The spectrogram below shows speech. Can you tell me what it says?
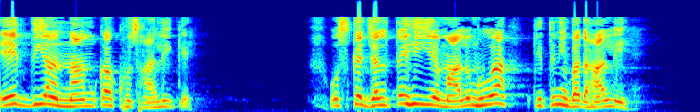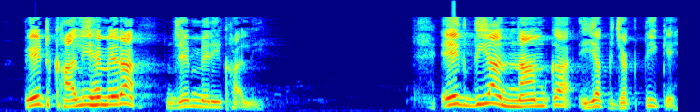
एक दिया नाम का खुशहाली के। उसके जलते ही यह मालूम हुआ कितनी बदहाली है। पेट खाली है मेरा, जेब मेरी खाली एक दिया नाम का यक जगती के।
